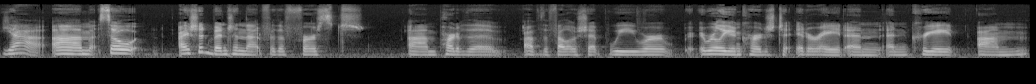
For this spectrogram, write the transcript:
Yeah. Um, so I should mention that for the first um, part of the of the fellowship, we were really encouraged to iterate and and create um,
